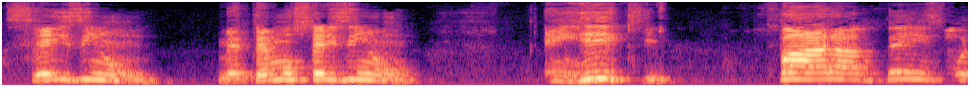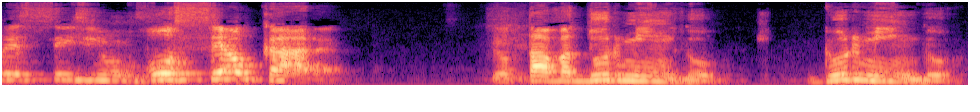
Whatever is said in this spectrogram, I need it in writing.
Seis em um. Metemos um seis em um. Henrique, parabéns por esse seis em um. Você é o cara. Eu tava dormindo. Dormindo.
